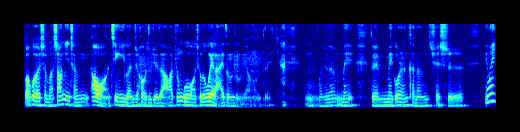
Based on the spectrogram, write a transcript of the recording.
包括什么商进城澳网进一轮之后，就觉得啊，中国网球的未来怎么怎么样，对，嗯，我觉得美对美国人可能确实，因为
